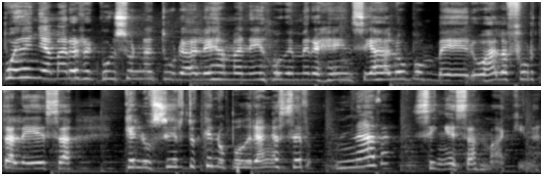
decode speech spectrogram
Pueden llamar a recursos naturales, a manejo de emergencias, a los bomberos, a la fortaleza, que lo cierto es que no podrán hacer nada sin esas máquinas.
